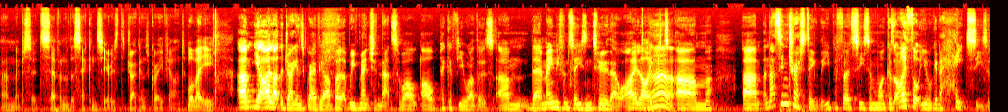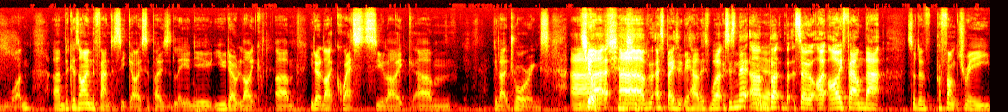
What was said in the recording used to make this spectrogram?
um, episode 7 of the second series, The Dragon's Graveyard. What about you? Um, yeah, I like the Dragon's Graveyard, but we've mentioned that, so I'll I'll pick a few others. Um, they're mainly from season two, though. I liked, Ah. Um, and that's interesting that you preferred season one because I thought you were going to hate season one um, because I'm the fantasy guy supposedly, and you you don't like um, you don't like quests, you like. Um, you like drawings. Uh, Sure, sure, Um, that's basically how this works, isn't it? Um, Yeah. But, but so I, I found that sort of perfunctory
